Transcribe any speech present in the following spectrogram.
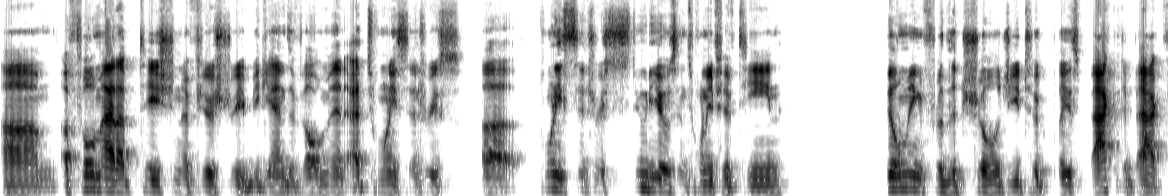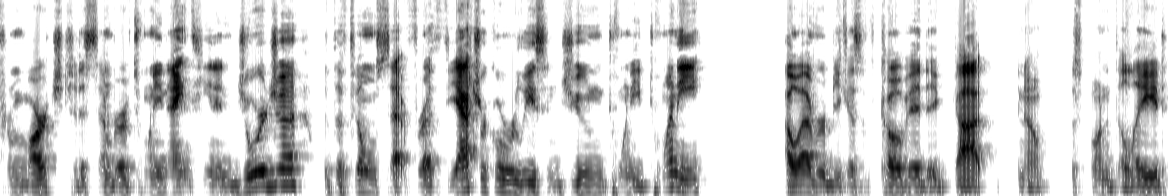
Um, a film adaptation of Fear Street began development at 20th Century, uh, 20th Century Studios in 2015. Filming for the trilogy took place back to back from March to December of 2019 in Georgia, with the film set for a theatrical release in June 2020. However, because of COVID, it got you know postponed and delayed.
